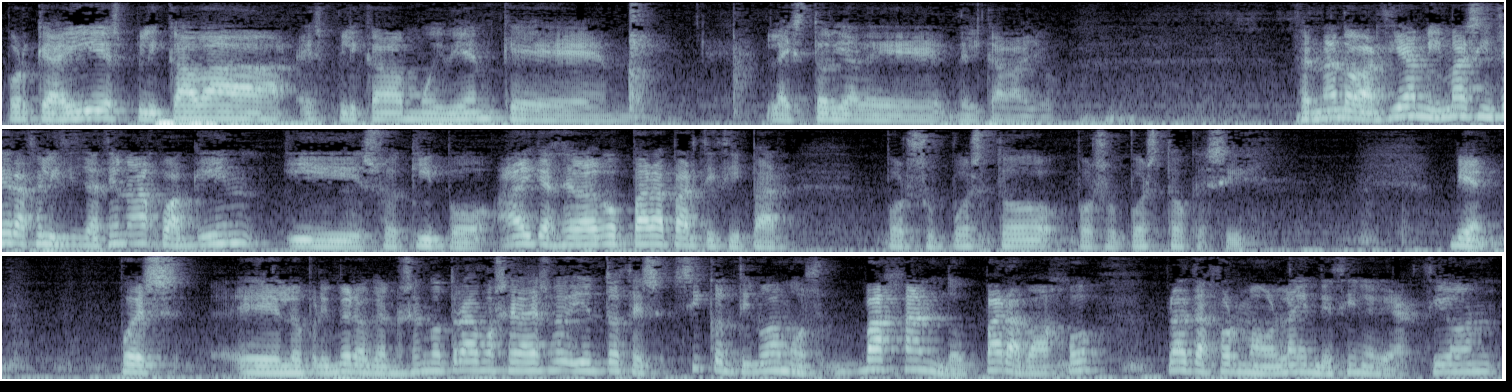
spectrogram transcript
porque ahí explicaba, explicaba muy bien que la historia de- del caballo. Fernando García, mi más sincera felicitación a Joaquín y su equipo. Hay que hacer algo para participar. Por supuesto, por supuesto que sí. Bien, pues eh, lo primero que nos encontramos era eso y entonces si continuamos bajando para abajo, plataforma online de cine de acción,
